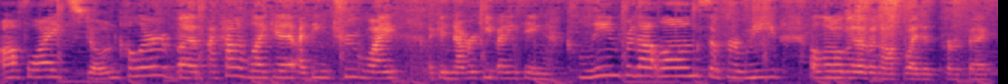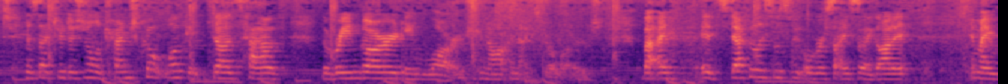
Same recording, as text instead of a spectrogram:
off-white stone color, but I kind of like it. I think true white, I can never keep anything clean for that long. So for me, a little bit of an off-white is perfect. It's that traditional trench coat look. It does have the rain guard, a large, not an extra large. But I, it's definitely supposed to be oversized, so I got it in my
